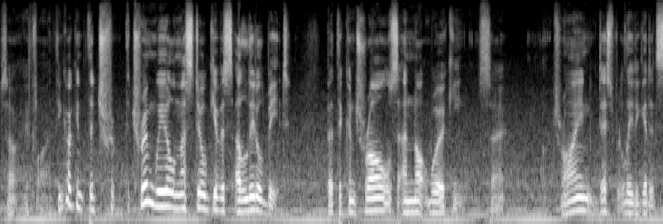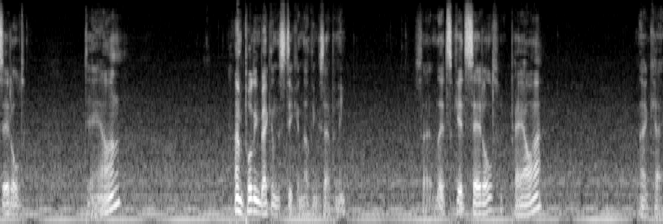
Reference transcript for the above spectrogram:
So if I think I can, the, tr the trim wheel must still give us a little bit, but the controls are not working. So I'm trying desperately to get it settled down. I'm pulling back on the stick and nothing's happening. So let's get settled. Power. Okay.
